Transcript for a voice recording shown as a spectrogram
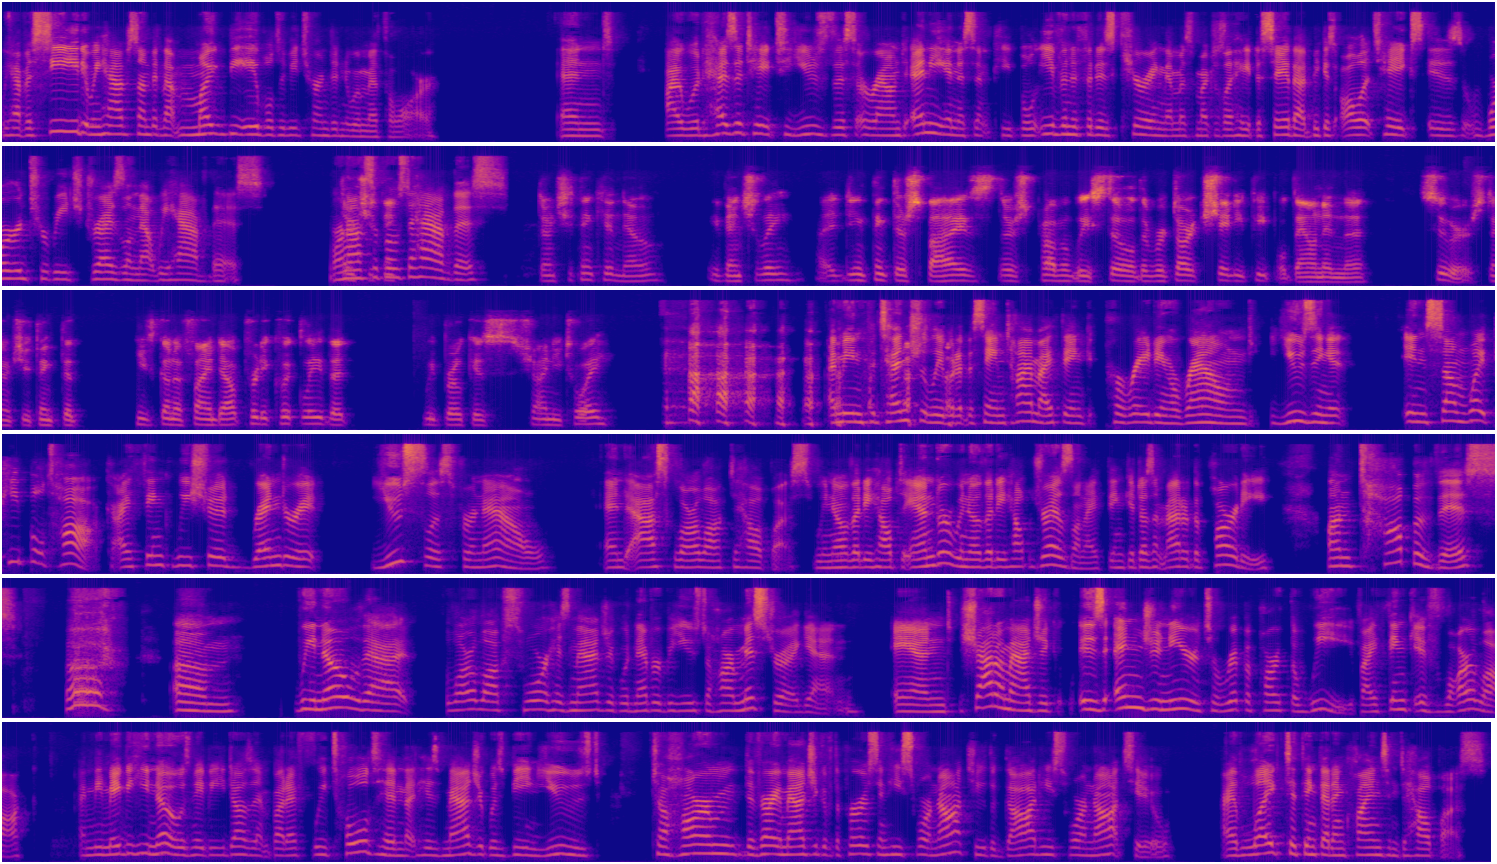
We have a seed and we have something that might be able to be turned into a mythallar. And I would hesitate to use this around any innocent people, even if it is curing them, as much as I hate to say that, because all it takes is word to reach Dreslin that we have this. We're don't not supposed think, to have this. Don't you think he'll know eventually? I do you think there's spies? There's probably still there were dark, shady people down in the sewers. Don't you think that he's going to find out pretty quickly that we broke his shiny toy? I mean, potentially, but at the same time, I think parading around using it in some way. People talk. I think we should render it useless for now and ask Larloch to help us. We know that he helped Andor. We know that he helped Dreslin. I think it doesn't matter the party. On top of this, um, we know that Larloch swore his magic would never be used to harm Mystra again. And shadow magic is engineered to rip apart the weave. I think if Larloch, I mean, maybe he knows, maybe he doesn't, but if we told him that his magic was being used to harm the very magic of the person he swore not to, the God he swore not to. I'd like to think that inclines him to help us.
